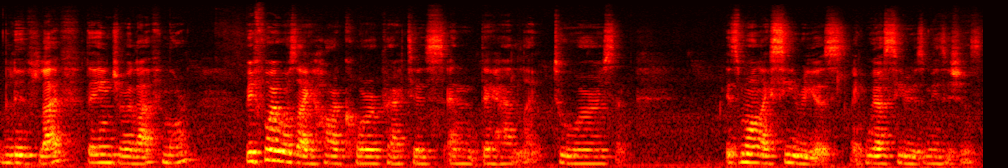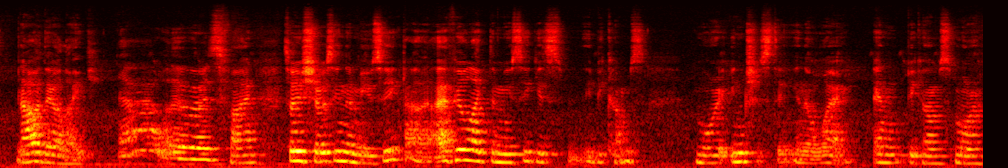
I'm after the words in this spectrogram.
live life. They enjoy life more. Before it was like hardcore practice and they had like tours and it's more like serious. Like we are serious musicians. Now they are like ah whatever it's fine. So it shows in the music. Uh, I feel like the music is it becomes more interesting in a way and becomes more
